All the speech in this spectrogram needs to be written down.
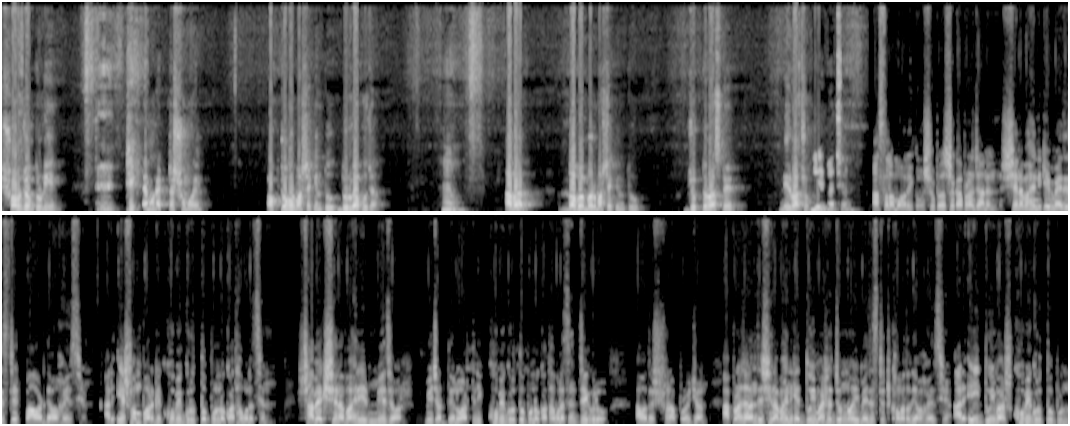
ষড়যন্ত্র নিয়ে ঠিক এমন একটা সময় অক্টোবর মাসে কিন্তু দুর্গাপূজা। আবার নভেম্বর মাসে কিন্তু যুক্তরাষ্ট্রের নির্বাচন। নির্বাচন। আসসালামু আলাইকুম। সুপ্রদর্শক আপনারা জানেন সেনাবাহিনীকে ম্যাজিস্ট্রেট পাওয়ার দেওয়া হয়েছে। আর এ সম্পর্কে খুবই গুরুত্বপূর্ণ কথা বলেছেন সাবেক সেনাবাহিনীর মেজর মেজর দেলোয়ার। তিনি খুবই গুরুত্বপূর্ণ কথা বলেছেন যেগুলো আমাদের শোনা প্রয়োজন। আপনারা জানেন যে সেনাবাহিনীকে দুই মাসের জন্য এই ম্যাজিস্ট্রেট ক্ষমতা দেওয়া হয়েছে। আর এই দুই মাস খুবই গুরুত্বপূর্ণ।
